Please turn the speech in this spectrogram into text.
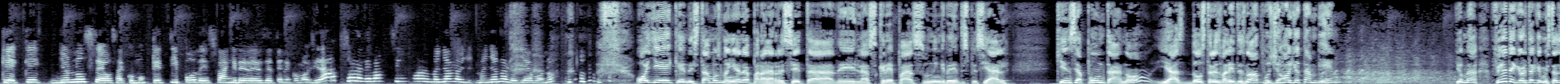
que, que yo no sé, o sea, como qué tipo de sangre debes de tener, como decir, ah, pues órale, va, sí, mañana, mañana lo llevo, ¿no? Oye, que necesitamos mañana para la receta de las crepas un ingrediente especial. ¿Quién se apunta, no? Y haz dos, tres valientes. No, pues yo, yo también. Yo me... Fíjate que ahorita que me estás...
